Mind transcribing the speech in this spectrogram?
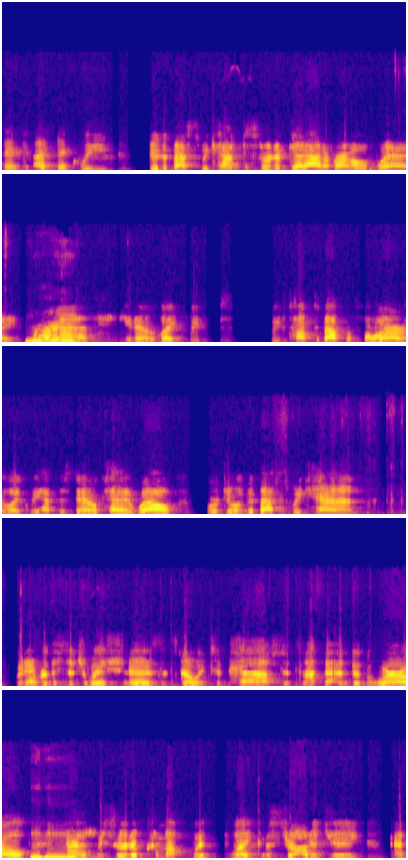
think I think we do the best we can to sort of get out of our own way. Right. And you know, like we we've talked about before, like we have to say, okay, well, we're doing the best we can. Whatever the situation is, it's going to pass. It's not the end of the world. Mm-hmm. And we sort of come up with like a strategy and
